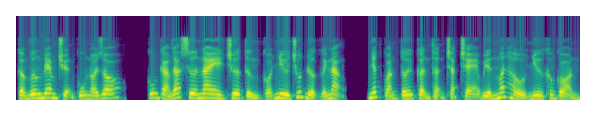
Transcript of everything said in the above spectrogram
Cẩm vương đem chuyện cũ nói rõ, cũng cảm giác xưa nay chưa từng có như chút được gánh nặng, nhất quán tới cẩn thận chặt chẽ biến mất hầu như không còn.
